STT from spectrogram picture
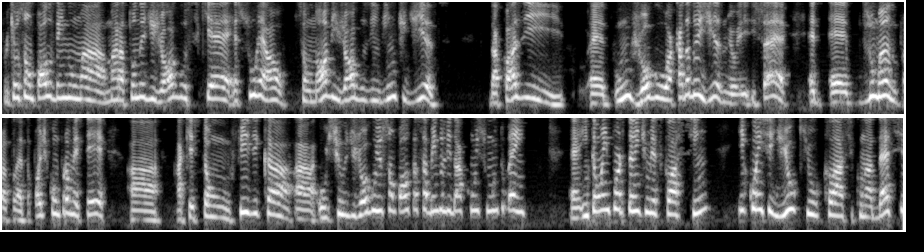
Porque o São Paulo vem numa maratona de jogos que é, é surreal. São nove jogos em 20 dias. Dá quase é, um jogo a cada dois dias, meu. Isso é, é, é desumano para o atleta. Pode comprometer a, a questão física, a, o estilo de jogo, e o São Paulo está sabendo lidar com isso muito bem. É, então é importante mesclar sim, e coincidiu que o clássico na 11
